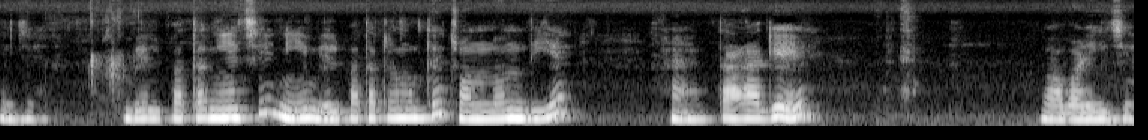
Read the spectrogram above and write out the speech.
এই যে বেলপাতা নিয়েছি, নিয়ে বেলপাতাটার মধ্যে চন্দন দিয়ে হ্যাঁ তার আগে বাবার এই যে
